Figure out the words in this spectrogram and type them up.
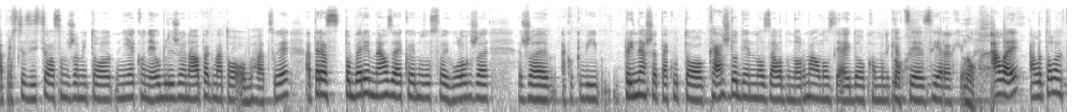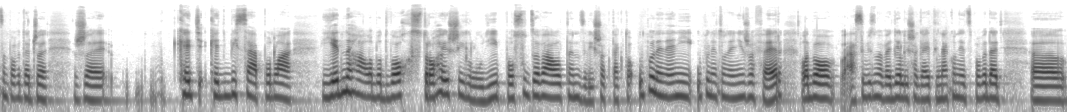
a proste zistila som, že mi to nejako neubližuje, naopak ma to obohacuje. A teraz to beriem naozaj ako jednu zo svojich úloh, že, že ako keby prináša takúto každodennosť alebo normálnosť aj do komunikácie no. s hierarchiou. No. Ale, ale to len chcem povedať, že, že keď, keď by sa podľa jedného alebo dvoch strohejších ľudí posudzoval ten zvyšok, tak to úplne není, úplne to není, že fér, lebo asi by sme vedeli však aj ty nakoniec povedať, uh,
